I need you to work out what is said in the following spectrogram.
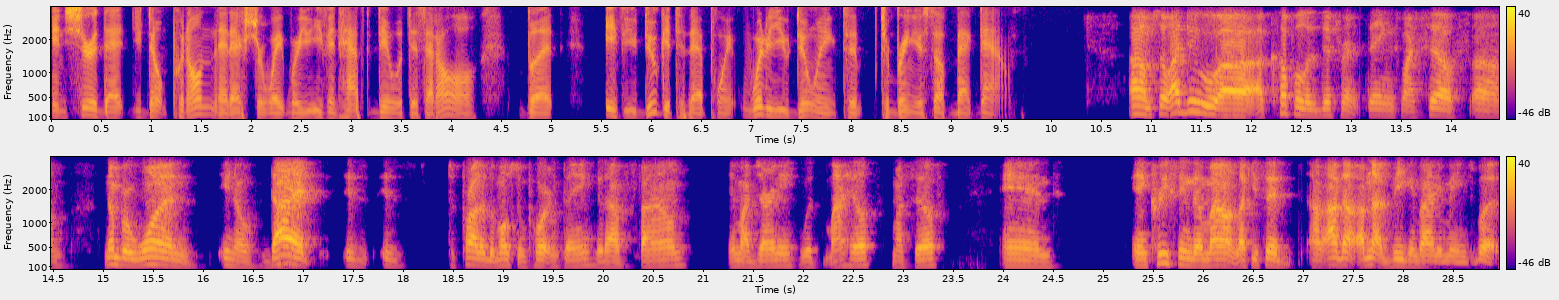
ensure that you don't put on that extra weight where you even have to deal with this at all, but if you do get to that point, what are you doing to to bring yourself back down? Um, so I do uh, a couple of different things myself. Um, number one, you know, diet is is probably the most important thing that I've found in my journey with my health myself, and increasing the amount, like you said, I, I'm not, I'm not vegan by any means, but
